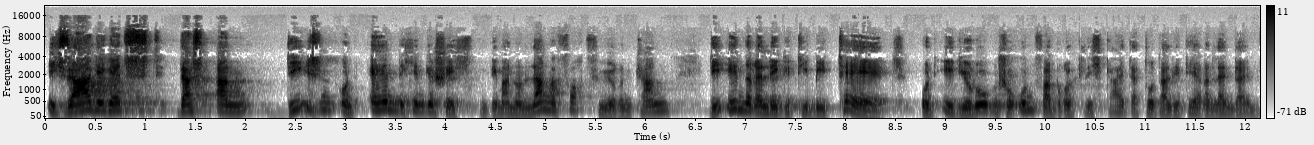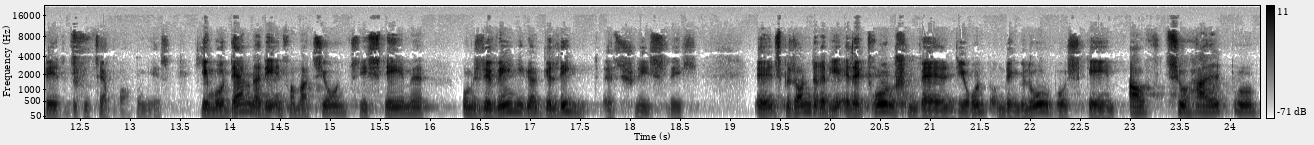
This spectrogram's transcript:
Ich sage jetzt, dass an diesen und ähnlichen Geschichten, die man nun lange fortführen kann, die innere Legitimität und ideologische Unverbrüchlichkeit der totalitären Länder im Wesentlichen zerbrochen ist. Je moderner die Informationssysteme, umso weniger gelingt es schließlich, äh, insbesondere die elektronischen Wellen, die rund um den Globus gehen, aufzuhalten,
